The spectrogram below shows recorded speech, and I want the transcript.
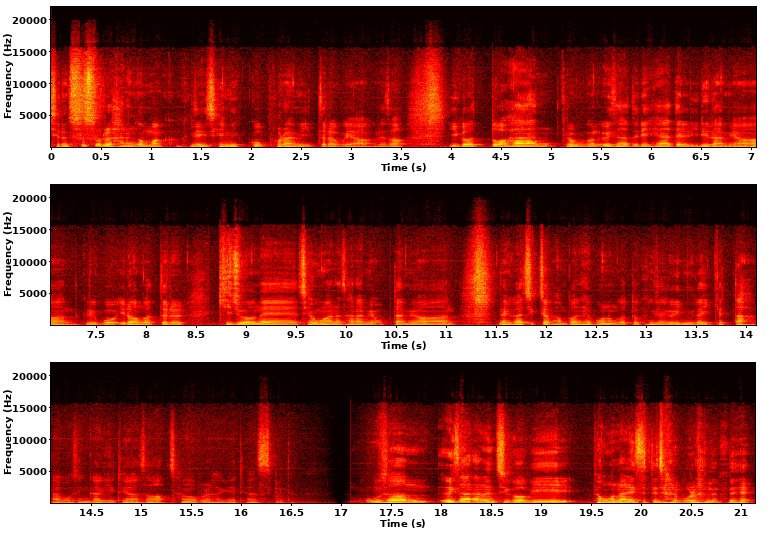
실은 수술을 하는 것만큼 굉장히 재밌고 보람이 있더라고요. 그래서 이것 또한 결국은 의사들이 해야 될 일이라면 그리고 이런 것들을 기존에 제공하는 사람이 없다면 내가 직접 한번 해보는 것도 굉장히 의미가 있겠다라고 생각이 되어서 창업을 하게 되었습니다. 우선 의사라는 직업이 병원 안에 있을 때 잘 몰랐는데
